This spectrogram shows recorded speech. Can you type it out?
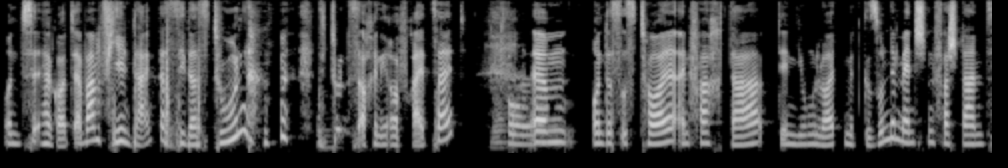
Und Herr Gott, erbarm, vielen Dank, dass Sie das tun. Sie tun es auch in Ihrer Freizeit. Ähm, und es ist toll, einfach da den jungen Leuten mit gesundem Menschenverstand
